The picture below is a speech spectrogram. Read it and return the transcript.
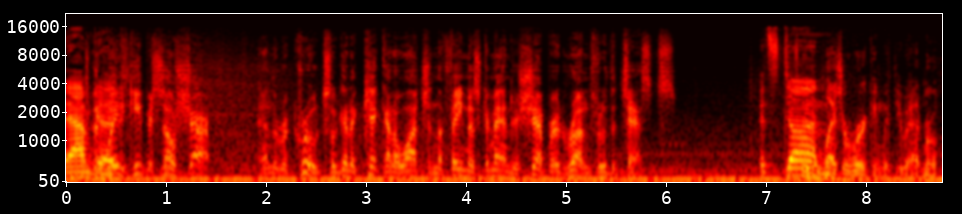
Yeah, I'm it's a good, way to keep yourself sharp. And the recruits will get a kick out of watching the famous Commander Shepard run through the tests. It's done. It's been a pleasure working with you, Admiral.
